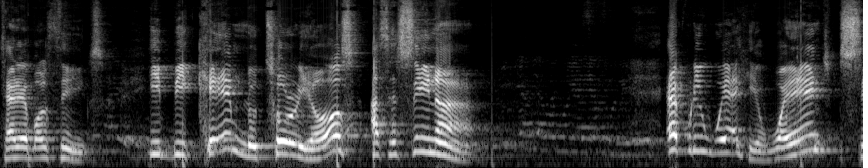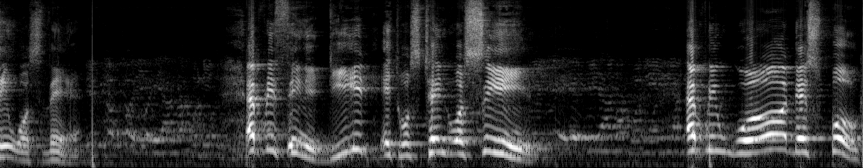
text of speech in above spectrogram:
terrible things. He became notorious as a sinner. Everywhere he went, sin was there. Everything he did, it was stained with sin. Every word they spoke,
